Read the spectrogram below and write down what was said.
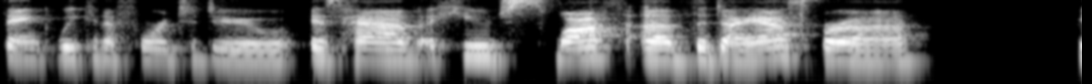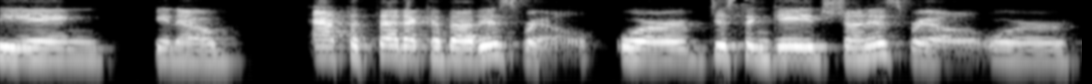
think we can afford to do is have a huge swath of the diaspora being, you know, apathetic about Israel or disengaged on Israel or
